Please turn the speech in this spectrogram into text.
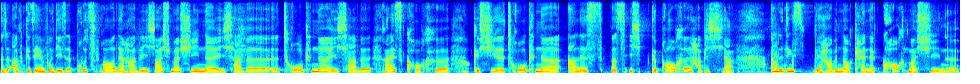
Also abgesehen von dieser Putzfrau, da habe ich Waschmaschine, ich habe Trockner, ich habe Reiskocher, Geschirr, Trockner, alles, was ich gebrauche, habe ich ja. Allerdings, wir haben noch keine Kochmaschine.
